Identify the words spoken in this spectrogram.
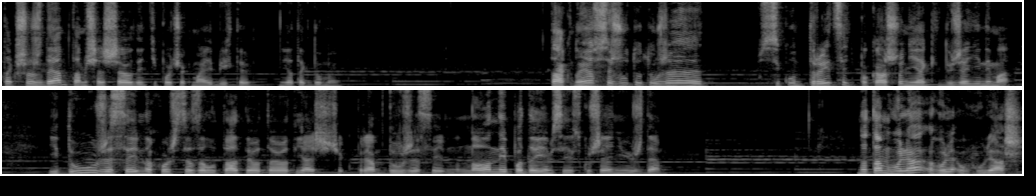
Так що ждем, там ще ще один тіпочок має бігти, я так думаю. Так, ну я сижу тут уже секунд 30, поки що ніяких движень нема. І дуже сильно хочеться залутати отой от ящичок. Прям дуже сильно. Но не подаємося іскушенню і ждем. Ну там гуля... гуля... гуляш.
